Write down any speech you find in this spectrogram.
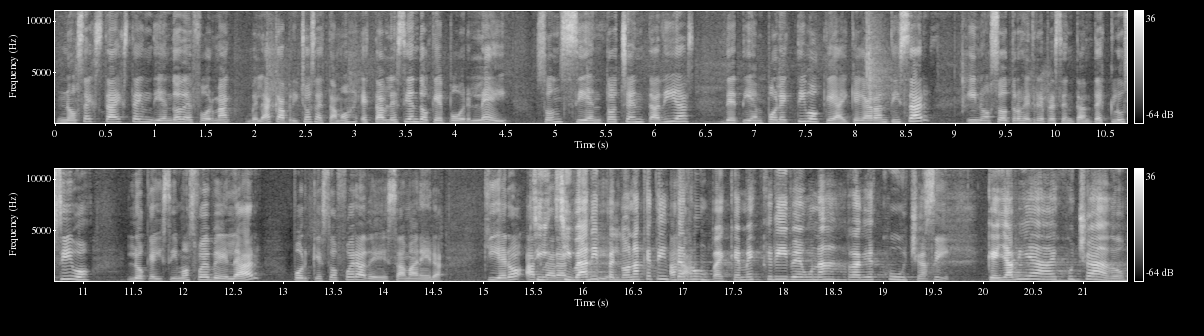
no se está extendiendo de forma ¿verdad? caprichosa. Estamos estableciendo que por ley son 180 días de tiempo lectivo que hay que garantizar y nosotros, el representante exclusivo, lo que hicimos fue velar porque eso fuera de esa manera. Quiero aclarar. Sí, sí perdona que te interrumpa, es que me escribe una radio escucha que ella había escuchado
